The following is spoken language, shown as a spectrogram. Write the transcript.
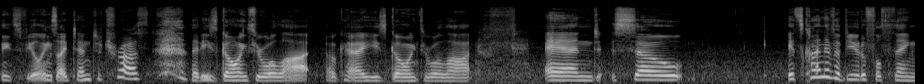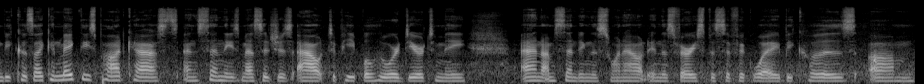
these feelings I tend to trust that he's going through a lot, okay? He's going through a lot. And so it's kind of a beautiful thing because I can make these podcasts and send these messages out to people who are dear to me. And I'm sending this one out in this very specific way because um,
